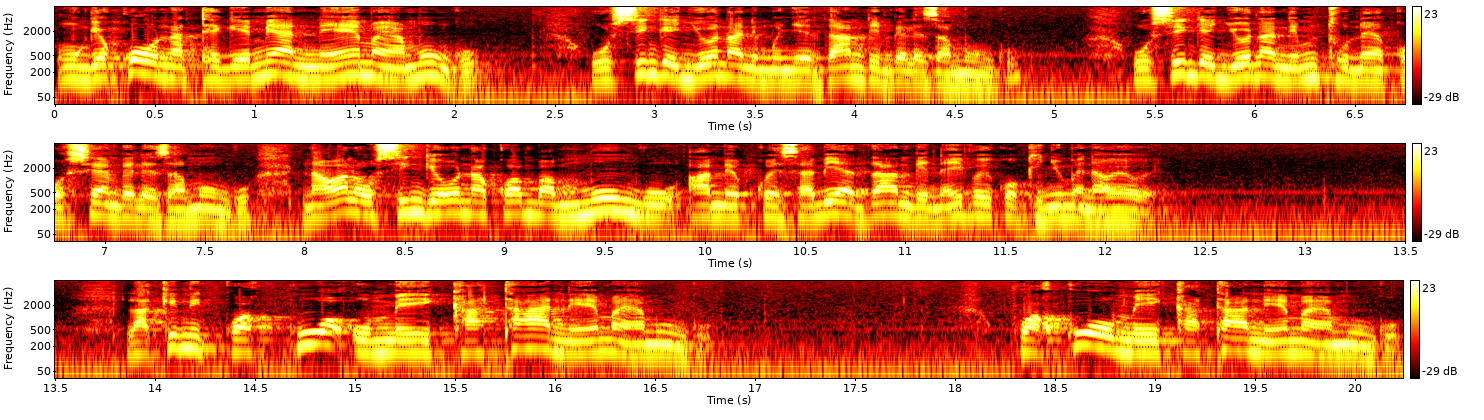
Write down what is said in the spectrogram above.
Ungekuwa unategemea neema ya mungu usingejiona ni mwenye dhambi mbele za mungu usingejiona ni mtu unayekosea mbele za mungu na wala usingeona kwamba mungu amekuhesabia dhambi na hivyo iko kinyume na wewe. Lakini kwa kuwa umeikataa neema ya mungu kwa kuwa umeikataa neema ya mungu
